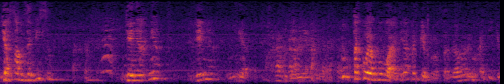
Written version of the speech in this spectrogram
я сам зависим. Денег нет, денег нет. Ну, такое бывает. Я по себе просто говорю, хотите,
